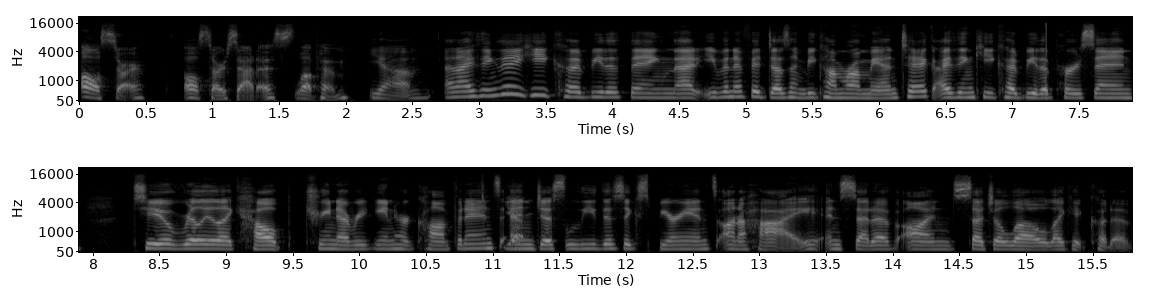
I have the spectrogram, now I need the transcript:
all star, all star status. Love him. Yeah. And I think that he could be the thing that even if it doesn't become romantic, I think he could be the person to really like help Trina regain her confidence Yeah. and just lead this experience on a high instead of on such a low like it could have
